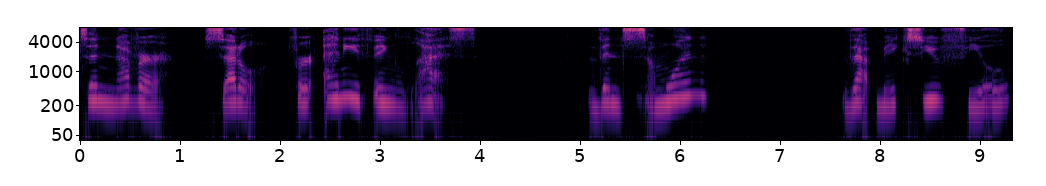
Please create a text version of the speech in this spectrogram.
to never settle for anything less than someone that makes you feel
